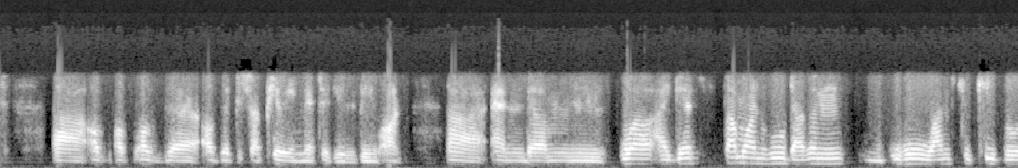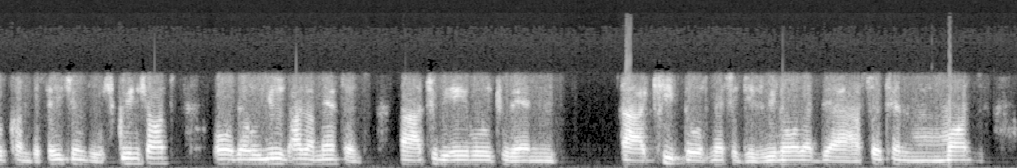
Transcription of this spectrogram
uh, of, of, of the of the disappearing messages being on. Uh, and um, well, I guess someone who doesn't who wants to keep those conversations will screenshot or they'll use other methods uh, to be able to then uh, keep those messages. We know that there are certain mods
